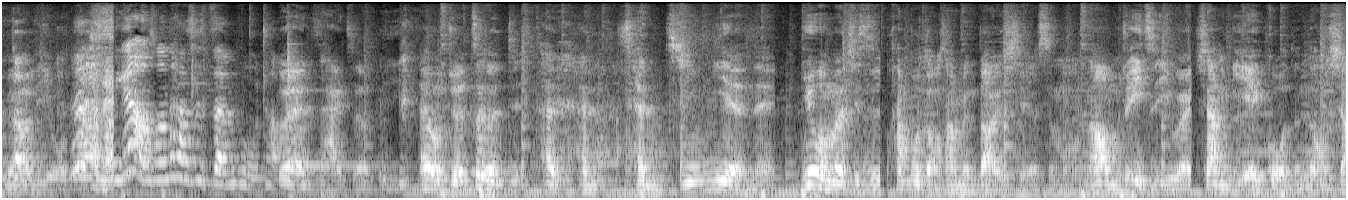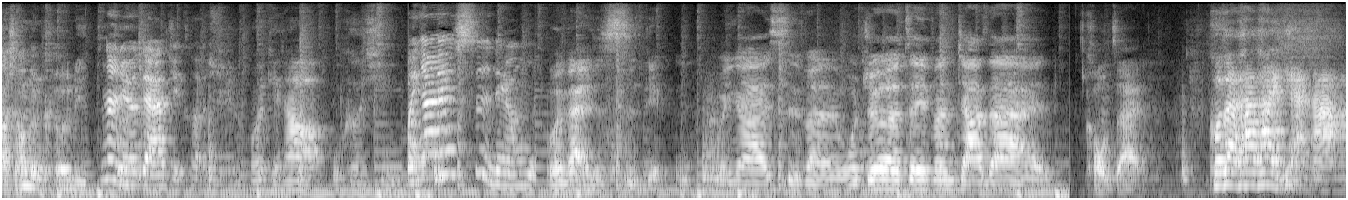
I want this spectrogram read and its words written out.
不要理我。你刚我说它是真葡萄，对，是海蜇皮。哎、我觉得这个很很很惊艳呢，因为我们其实看不懂上面到底写了什么，然后我们就一直以为像野果的那种小小的颗粒。那你会给他几颗星？我会给他五颗星。我应该四点五，我应该也是四点五，我应该四分，我觉得这一分加在扣在扣在它太甜啦。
